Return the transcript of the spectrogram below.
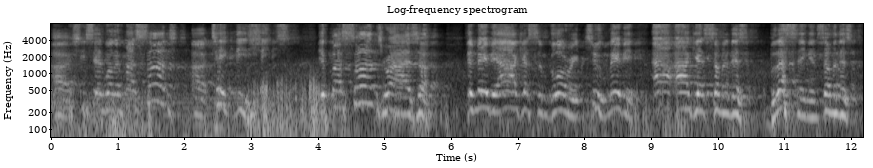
uh, she said, well, if my sons uh, take these sheets, if my sons rise up, then maybe I'll get some glory too. Maybe I'll, I'll get some of this blessing and some of this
